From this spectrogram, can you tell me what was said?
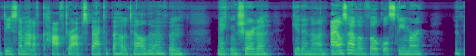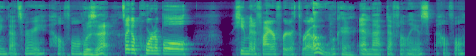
decent amount of cough drops back at the hotel that I've been making sure to get in on. I also have a vocal steamer I think that's very helpful. What is that? It's like a portable humidifier for your throat. Oh, okay. And that definitely is helpful.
